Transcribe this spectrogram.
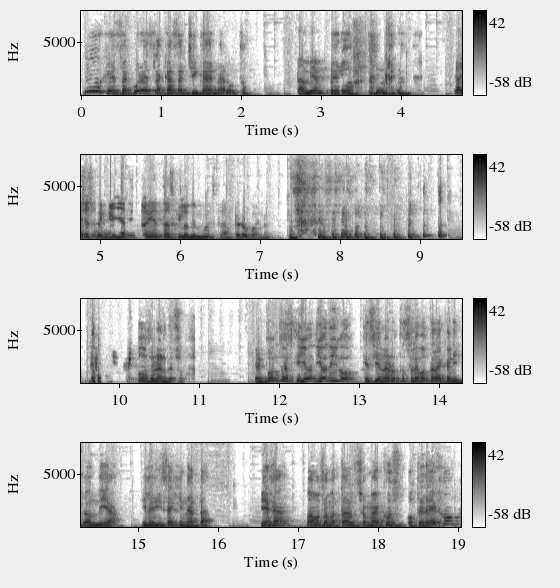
Digo que Sakura es la casa chica de Naruto. También. Pero. Hay muchas pequeñas historietas que lo demuestran, pero bueno. Vamos a hablar de eso. El punto es que yo, yo digo que si a Naruto se le bota la carica un día y le dice a Hinata, vieja, vamos a matar a los chamacos o te dejo,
